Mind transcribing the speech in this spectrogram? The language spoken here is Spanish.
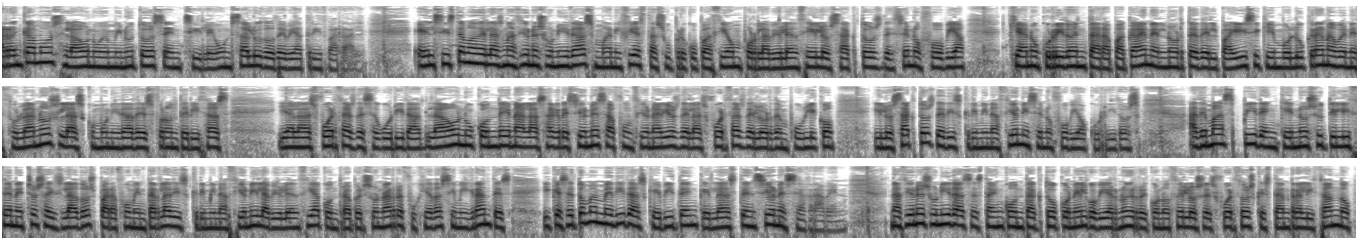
Arrancamos la ONU en minutos en Chile. Un saludo de Beatriz Barral. El sistema de las Naciones Unidas manifiesta su preocupación por la violencia y los actos de xenofobia que han ocurrido en Tarapacá, en el norte del país, y que involucran a venezolanos, las comunidades fronterizas y a las fuerzas de seguridad. La ONU condena las agresiones a funcionarios de las fuerzas del orden público y los actos de discriminación y xenofobia ocurridos. Además, piden que no se utilicen hechos aislados para fomentar la discriminación y la violencia contra personas refugiadas y migrantes y que se tomen medidas que eviten que las tensiones se agraven. Naciones Unidas está en contacto con el Gobierno y reconoce los esfuerzos que están realizando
